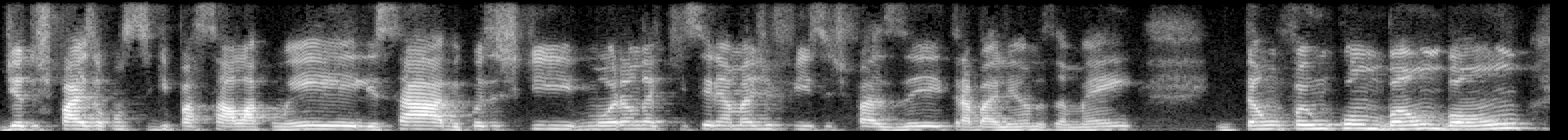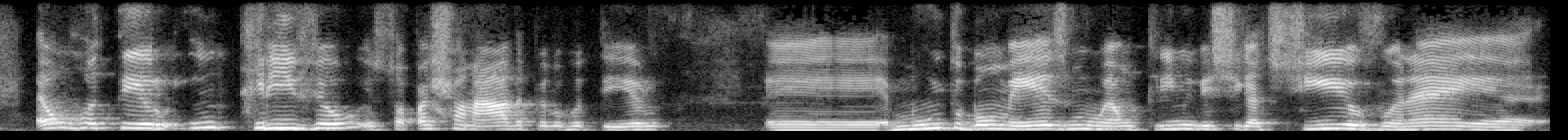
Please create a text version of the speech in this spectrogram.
dia dos pais eu consegui passar lá com eles, sabe? Coisas que morando aqui seria mais difícil de fazer e trabalhando também. Então, foi um combão bom. É um roteiro incrível, eu sou apaixonada pelo roteiro. É muito bom mesmo, é um crime investigativo, né? É,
